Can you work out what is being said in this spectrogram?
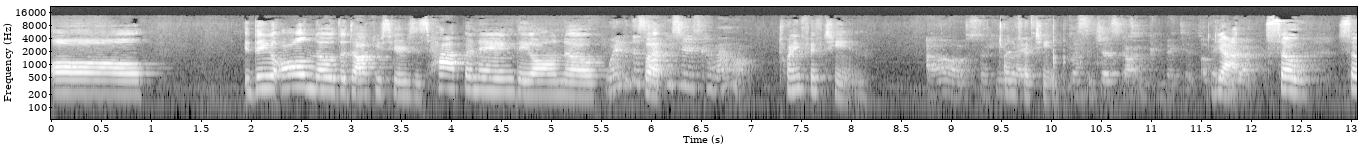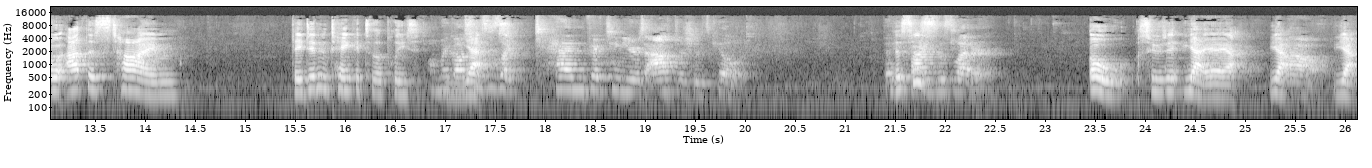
all. They all know the docu series is happening. They all know. When did this But- docu series come out? 2015. Oh, so he 2015. like, must have just gotten convicted. Okay, Yeah. So so at this time, they didn't take it to the police. Oh my gosh, yet. this is like 10, 15 years after she was killed. That This he finds is- this letter. Oh, Susan. Yeah, yeah, yeah, yeah, Wow. yeah,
